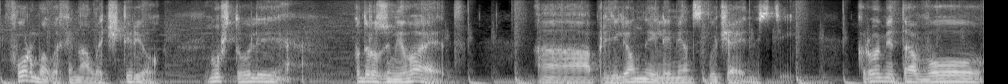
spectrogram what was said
формула финала четырех, ну что ли, подразумевает а, определенный элемент случайностей. Кроме того,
